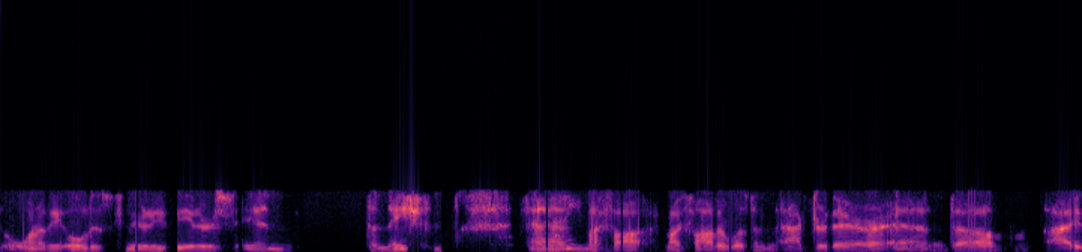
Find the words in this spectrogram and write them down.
one of the oldest community theaters in the nation. And my fa- my father was an actor there, and um, I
